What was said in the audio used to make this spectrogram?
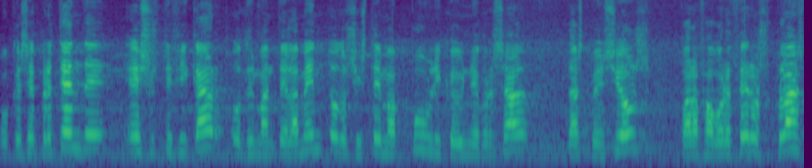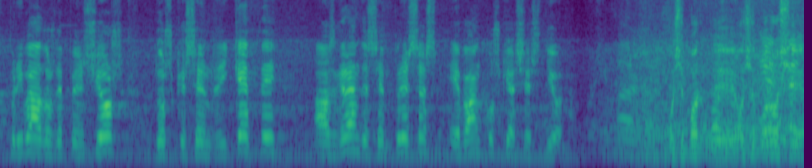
O que se pretende é justificar o desmantelamento do sistema público e universal das pensións para favorecer os plans privados de pensións dos que se enriquece as grandes empresas e bancos que a xestionan. Oxe por, eh, oxe por hoxe,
